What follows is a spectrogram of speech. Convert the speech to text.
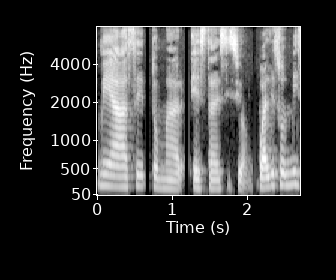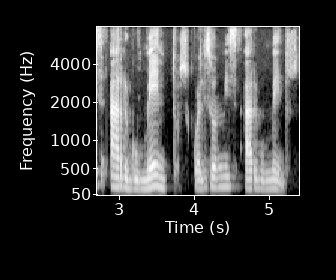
me hace tomar esta decisión? ¿Cuáles son mis argumentos? ¿Cuáles son mis argumentos?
